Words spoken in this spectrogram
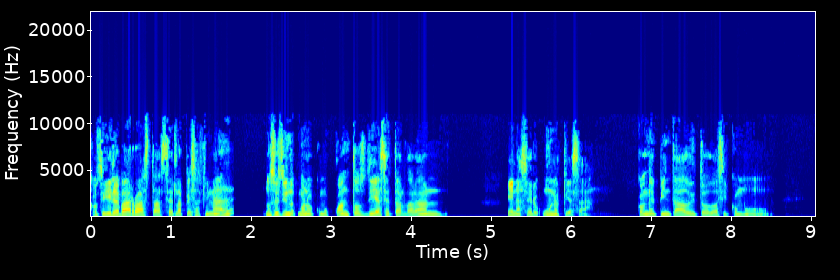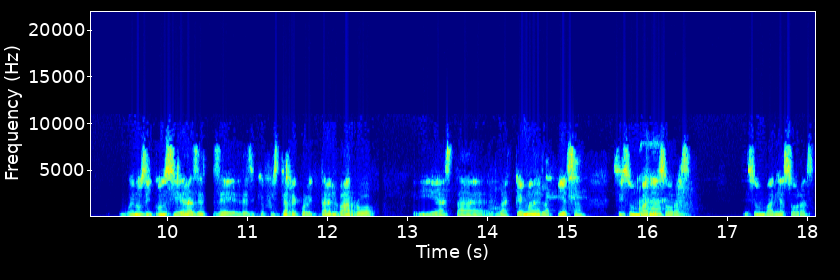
conseguir el barro hasta hacer la pieza final. No sé si, bueno, como cuántos días se tardarán en hacer una pieza con el pintado y todo, así como... Bueno, si consideras desde, desde que fuiste a recolectar el barro y hasta la quema de la pieza, sí son varias horas, sí son varias horas.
